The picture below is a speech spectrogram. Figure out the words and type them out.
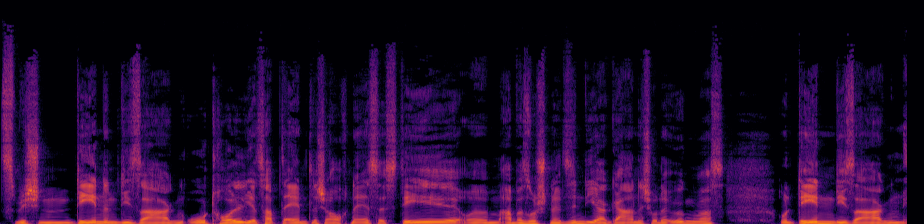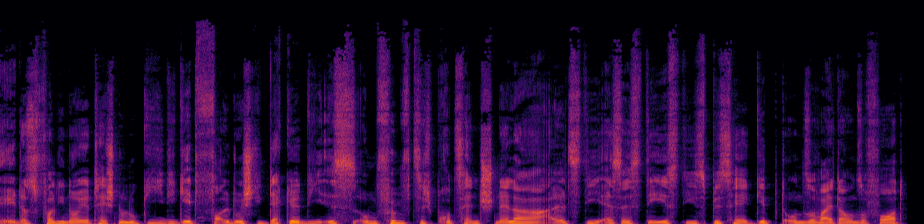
zwischen denen, die sagen, oh toll, jetzt habt ihr endlich auch eine SSD, ähm, aber so schnell sind die ja gar nicht oder irgendwas. Und denen, die sagen, nee, das ist voll die neue Technologie, die geht voll durch die Decke, die ist um 50 Prozent schneller als die SSDs, die es bisher gibt und so weiter und so fort.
